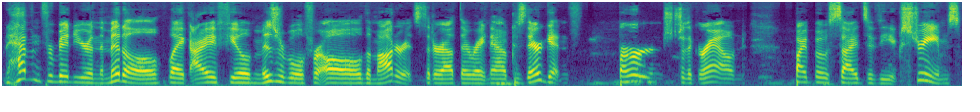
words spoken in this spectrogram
And heaven forbid you're in the middle. Like, I feel miserable for all the moderates that are out there right now because they're getting burned to the ground by both sides of the extremes,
